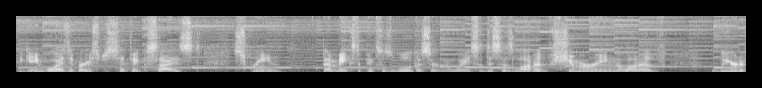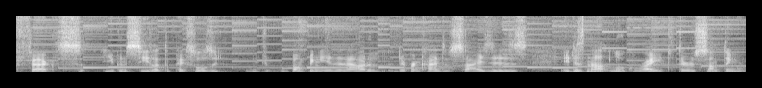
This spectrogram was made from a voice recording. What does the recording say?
The Game Boy has a very specific sized screen that makes the pixels look a certain way, so this has a lot of shimmering, a lot of weird effects. You can see like the pixels bumping in and out of different kinds of sizes. It does not look right. There's something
